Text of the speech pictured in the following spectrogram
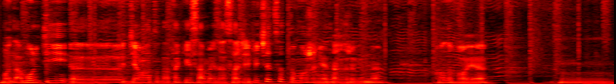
bo na multi yy, działa to na takiej samej zasadzie. Wiecie co, to może nie tak zrobimy. Konwoje. Mm.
